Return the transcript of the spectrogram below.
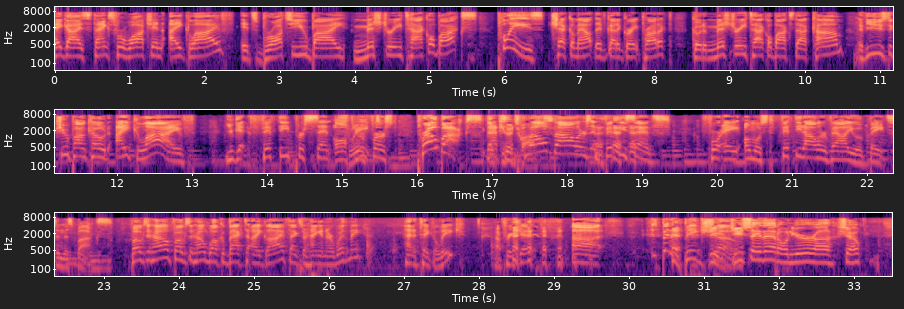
Hey guys, thanks for watching Ike Live. It's brought to you by Mystery Tackle Box. Please check them out. They've got a great product. Go to mysterytacklebox.com. If you use the coupon code Ike Live, you get 50% off your first Pro Box. That's $12.50 for a almost $50 value of baits in this box. Folks at home, folks at home, welcome back to Ike Live. Thanks for hanging there with me. Had to take a leak. I appreciate it. Uh, it's been a big show. do you say that on your uh, show?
